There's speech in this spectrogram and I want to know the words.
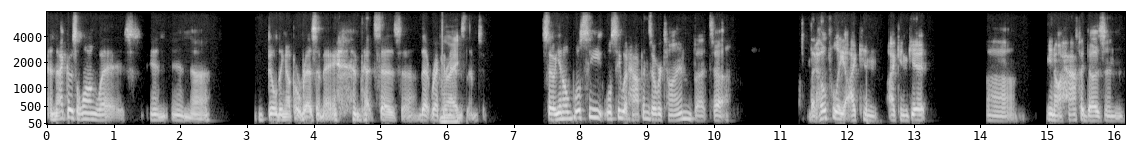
and that goes a long ways in in uh, building up a resume that says uh, that recommends right. them to. So you know we'll see we'll see what happens over time, but uh, but hopefully I can I can get um, you know half a dozen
